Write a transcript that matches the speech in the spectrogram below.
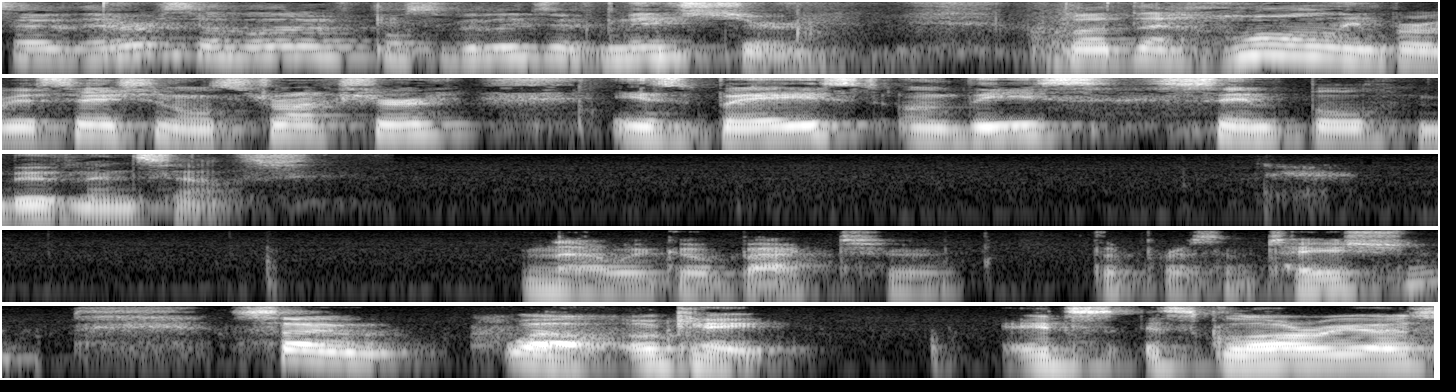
So there is a lot of possibility of mixture, but the whole improvisational structure is based on these simple movement cells. Now we go back to the presentation. So, well, okay, it's it's glorious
